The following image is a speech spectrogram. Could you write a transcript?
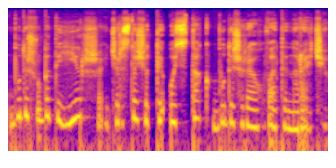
будеш робити гірше через те, що ти ось так будеш реагувати на речі.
